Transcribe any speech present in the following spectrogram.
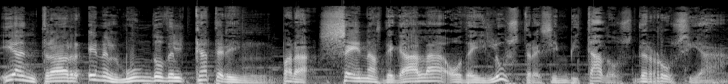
y a entrar en el mundo del catering para cenas de gala o de ilustres invitados de Rusia.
